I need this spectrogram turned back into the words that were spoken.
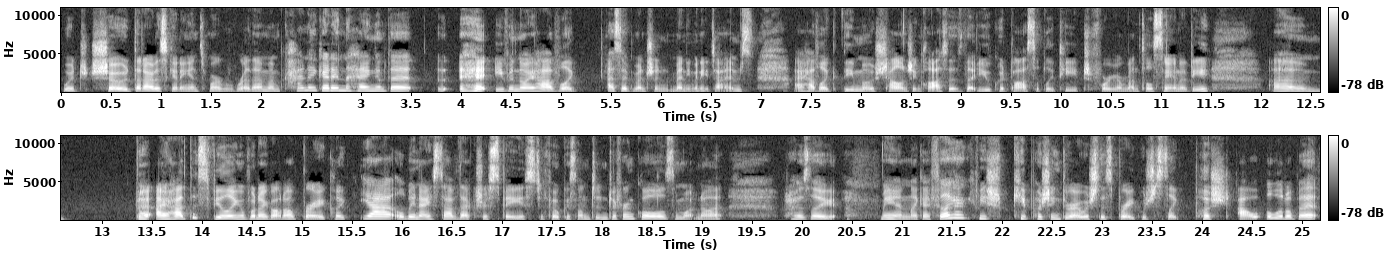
which showed that I was getting into more of a rhythm. I'm kind of getting the hang of it, even though I have, like, as I've mentioned many, many times, I have like the most challenging classes that you could possibly teach for your mental sanity. Um, but I had this feeling of when I got off break, like, yeah, it'll be nice to have the extra space to focus on some different goals and whatnot. But I was like, man, like I feel like I could be keep pushing through. I wish this break was just like pushed out a little bit.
